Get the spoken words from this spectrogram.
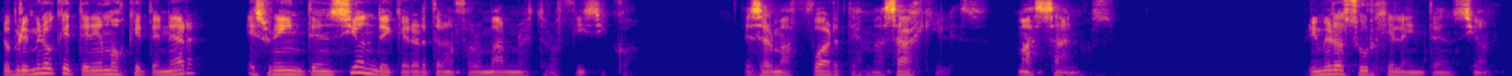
Lo primero que tenemos que tener es una intención de querer transformar nuestro físico, de ser más fuertes, más ágiles, más sanos. Primero surge la intención.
